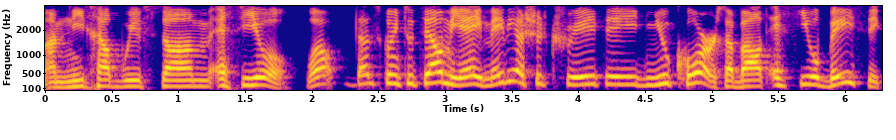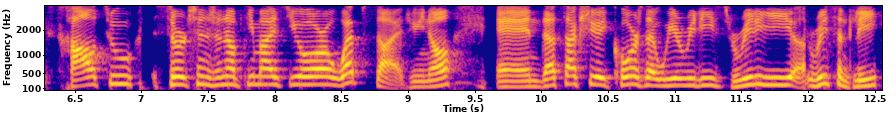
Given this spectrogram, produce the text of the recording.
I need help with with some SEO. Well, that's going to tell me, hey, maybe I should create a new course about SEO basics, how to search engine optimize your website, you know? And that's actually a course that we released really uh, recently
